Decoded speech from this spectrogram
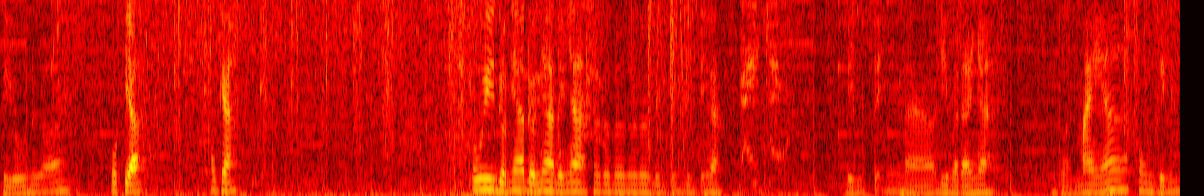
xíu nữa. Ô kìa. Ô kìa. Ui được nha được nha được nha. Thôi thôi thôi, thôi bình tĩnh bình tĩnh nào bình tĩnh nào đi vào đây nha. Rồi may á không dính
